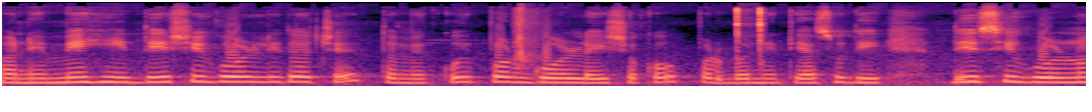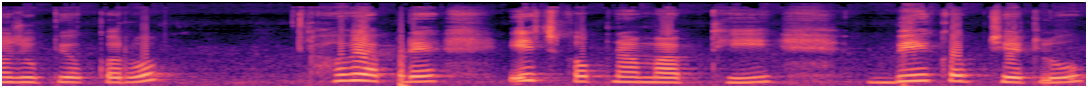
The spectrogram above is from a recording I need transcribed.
અને મેં અહીં દેશી ગોળ લીધો છે. તમે કોઈ પણ ગોળ લઈ શકો, પણ બને ત્યાં સુધી દેશી ગોળનો જ ઉપયોગ કરવો. હવે આપણે એ જ કપના માપથી બે કપ જેટલું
